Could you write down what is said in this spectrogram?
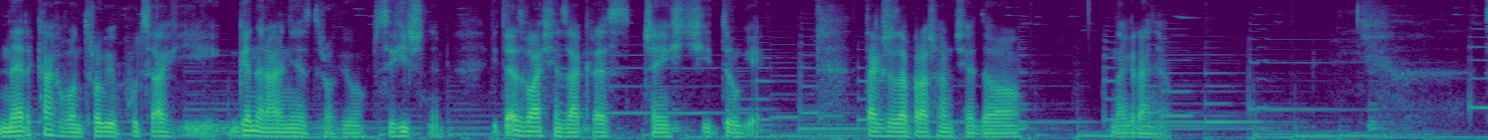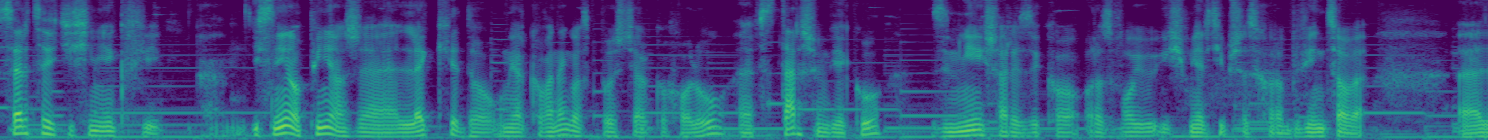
nerkach, wątrobie, płucach i generalnie zdrowiu psychicznym. I to jest właśnie zakres części drugiej. Także zapraszam Cię do nagrania. Serce i ciśnienie krwi. Istnieje opinia, że lekkie do umiarkowanego spożycia alkoholu e, w starszym wieku zmniejsza ryzyko rozwoju i śmierci przez choroby wieńcowe, e,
